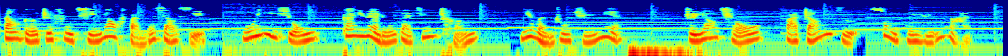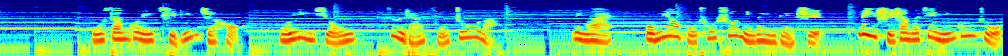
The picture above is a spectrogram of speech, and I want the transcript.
当得知父亲要反的消息，吴应熊甘愿留在京城，以稳住局面，只要求把长子送回云南。吴三桂起兵之后，吴应熊自然伏诛了。另外，我们要补充说明的一点是。历史上的建宁公主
